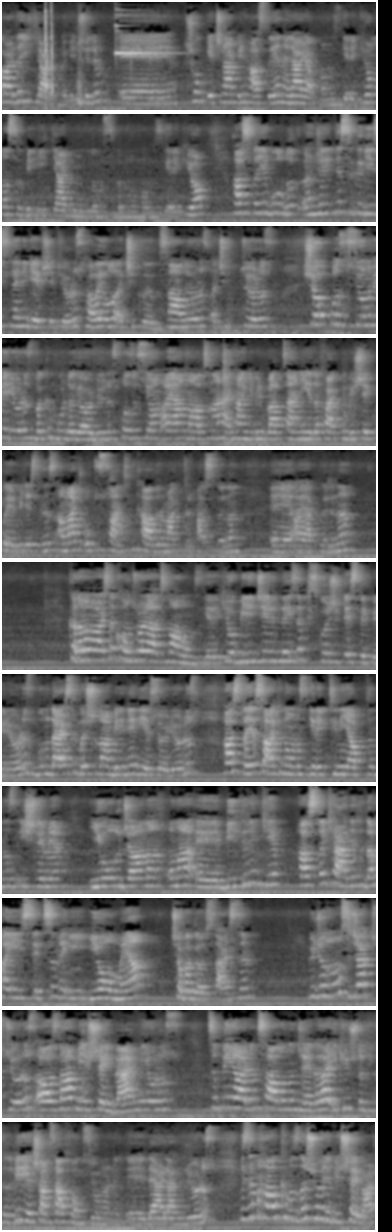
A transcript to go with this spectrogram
şoklarda ilk yardıma geçelim. Ee, şok geçiren bir hastaya neler yapmamız gerekiyor? Nasıl bir ilk yardım uygulamasında bulunmamız gerekiyor? Hastayı bulduk. Öncelikle sıkı giysilerini gevşetiyoruz. Hava yolu açıklığını sağlıyoruz. Açık tutuyoruz. Şok pozisyonu veriyoruz. Bakın burada gördüğünüz pozisyon. Ayağın altına herhangi bir battaniye ya da farklı bir şey koyabilirsiniz. Amaç 30 santim kaldırmaktır hastanın e, ayaklarını. Kanama varsa kontrol altına almamız gerekiyor. Birinci yerinde ise psikolojik destek veriyoruz. Bunu dersin başından beri ne diye söylüyoruz? Hastaya sakin olması gerektiğini yaptığınız işlemi iyi olacağını ona e, bildirin ki hasta kendini daha iyi hissetsin ve iyi, iyi olmaya çaba göstersin. Vücudunu sıcak tutuyoruz. Ağızdan bir şey vermiyoruz. Tıbbi yardım sağlanıncaya kadar 2-3 dakikada bir yaşamsal fonksiyonlarını e, değerlendiriyoruz. Bizim halkımızda şöyle bir şey var.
